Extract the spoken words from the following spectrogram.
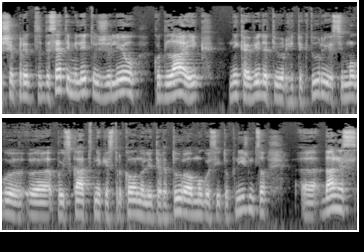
še pred desetimi leti želel kot laik, nekaj vedeti o arhitekturi, si mogel uh, poiskati nekaj strokovno literaturo, mogel si to knjižnico. Uh, danes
